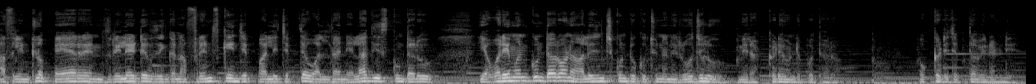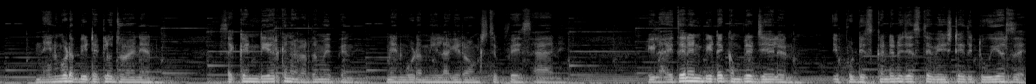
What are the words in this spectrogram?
అసలు ఇంట్లో పేరెంట్స్ రిలేటివ్స్ ఇంకా నా ఫ్రెండ్స్కి ఏం చెప్పాలి చెప్తే వాళ్ళు దాన్ని ఎలా తీసుకుంటారు ఎవరేమనుకుంటారో అని ఆలోచించుకుంటూ కూర్చున్న రోజులు మీరు అక్కడే ఉండిపోతారు. ఒక్కటి చెప్తా వినండి నేను కూడా బీటెక్లో జాయిన్ అయ్యాను. సెకండ్ ఇయర్కి నాకు అర్థమైపోయింది. నేను కూడా మీలాగే రాంగ్ స్టెప్ వేసా అని ఇలా అయితే నేను బీటెక్ కంప్లీట్ చేయలేను. ఇప్పుడు డిస్కంటిన్యూ చేస్తే వేస్ట్ అయితే టూ ఇయర్సే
